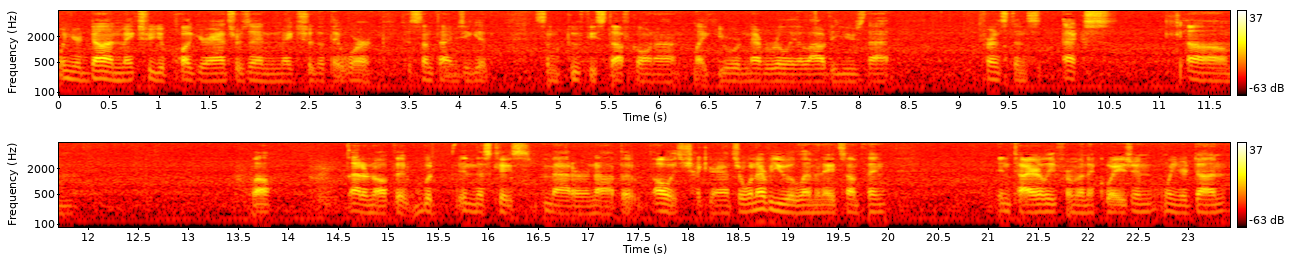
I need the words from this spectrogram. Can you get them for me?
when you're done, make sure you plug your answers in and make sure that they work. Because sometimes you get some goofy stuff going on, like you were never really allowed to use that. For instance, x, um, well, I don't know if it would in this case matter or not, but always check your answer. Whenever you eliminate something entirely from an equation, when you're done,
